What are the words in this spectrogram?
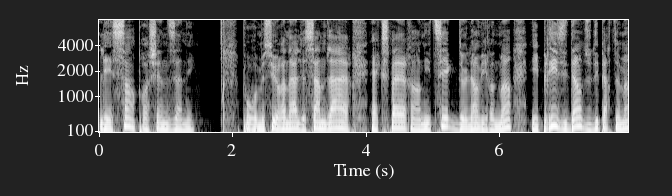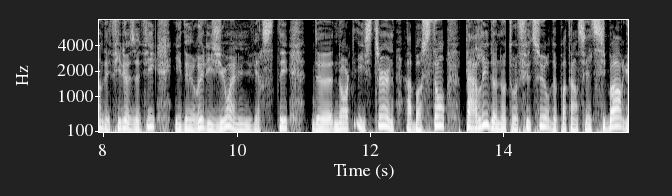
les 100 prochaines années. Pour M. Ronald Sandler, expert en éthique de l'environnement et président du département de philosophie et de religion à l'Université de Northeastern à Boston, parler de notre futur de potentiel cyborg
